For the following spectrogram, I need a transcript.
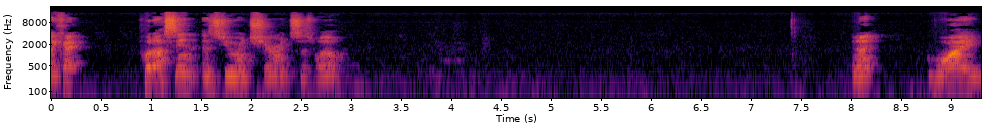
Okay, put us in as your insurance as well. You know, why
